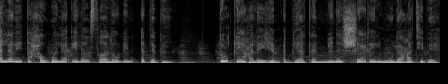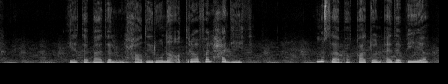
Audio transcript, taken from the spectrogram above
الذي تحول إلى صالون أدبي تلقي عليهم أبياتا من الشعر المولعة به. يتبادل الحاضرون أطراف الحديث. مسابقات أدبية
